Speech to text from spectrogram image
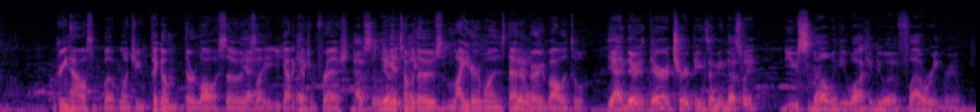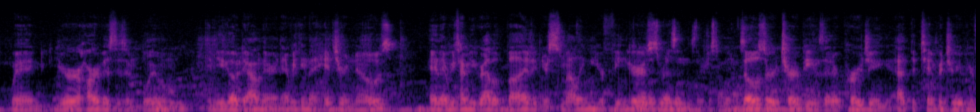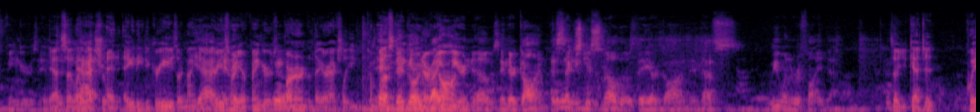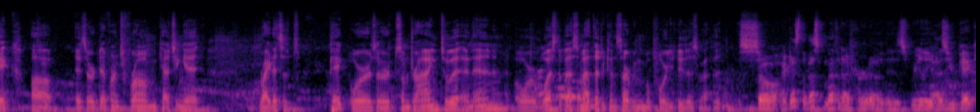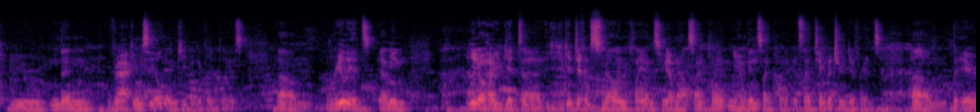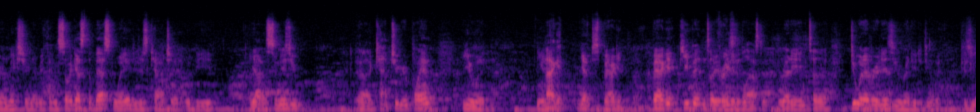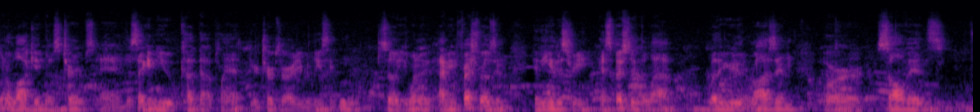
greenhouse, but once you pick them, they're lost. So it's like you got to Like, catch them fresh Absolutely. to get some Like- of those lighter ones that are very volatile. Yeah, and there there are chirpings. I mean, that's what you smell when you walk into a flowering room. When your harvest is in bloom, mm-hmm. and you go down there, and everything that hits your nose, and every time you grab a bud and you're smelling your Yeah, fingers, those resins, they're just on the outside. those are terpenes that are purging at the temperature of your fingers, and Yeah, so like naturally. at 80 degrees or 90 Yeah, degrees and where your fingers Yeah. burn, they are actually combusting and they're combusting going and they're right gone. into your nose, and they're gone. The second you smell those, they are gone, and that's we want to refine that. So you catch it quick. Uh, is there a difference from catching it right as it's picked, or is there some drying to it and then, or what's the best method of conserving before you do this method? So I guess the best method I've heard of is really as you pick, you then vacuum seal and keep it in a cold place. Um, really, it's I mean, you know how you get uh, you get different smelling plants. You have an outside plant and you have an inside plant. It's that temperature difference, um, the air and mixture and everything. So I guess the best way to just catch it would be, yeah, as soon as you uh, capture your plant, you would, you know, Bag it. Yeah, just bag it, bag it, keep it until you're Freeze ready it. to blast it, ready to do whatever it is you're ready to do with it. Because you want to lock in those terps, and the second you cut that plant, your terps are already releasing. Mm-hmm. So you want to, I mean, fresh frozen in the industry, especially in the lab, whether you're doing rosin or solvents,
